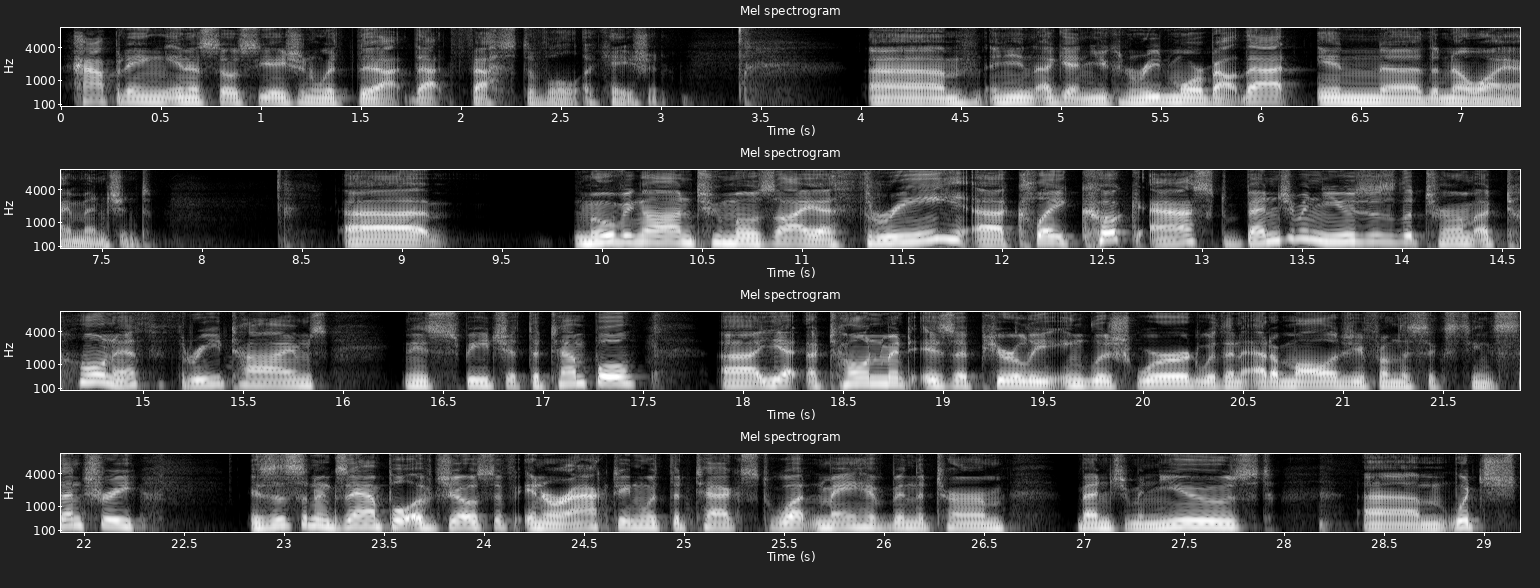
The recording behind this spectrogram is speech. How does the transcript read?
happening in association with that, that festival occasion. Um, and you, again, you can read more about that in uh, the Why I mentioned. Uh, moving on to Mosiah 3, uh, Clay Cook asked Benjamin uses the term atoneth three times in his speech at the temple, uh, yet atonement is a purely English word with an etymology from the 16th century. Is this an example of Joseph interacting with the text? What may have been the term Benjamin used? Um, which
